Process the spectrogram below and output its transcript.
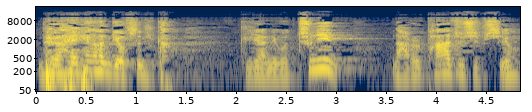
내가 행한 게 없으니까 그게 아니고 주님 나를 봐주십시오.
